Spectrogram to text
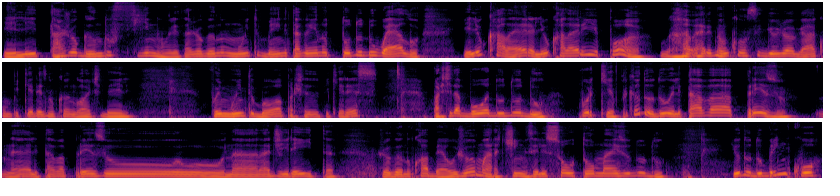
ele tá jogando fino, ele tá jogando muito bem, ele tá ganhando todo o duelo. Ele e o Caleri ali, o Caleri, pô, o Caleri não conseguiu jogar com o Piqueires no cangote dele. Foi muito boa a partida do Piqueires. Partida boa do Dudu. Por quê? Porque o Dudu, ele tava preso, né? Ele tava preso na, na direita, jogando com o Abel. O João Martins, ele soltou mais o Dudu. E o Dudu brincou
